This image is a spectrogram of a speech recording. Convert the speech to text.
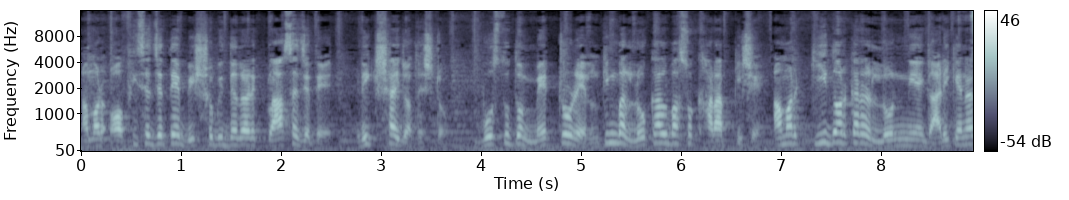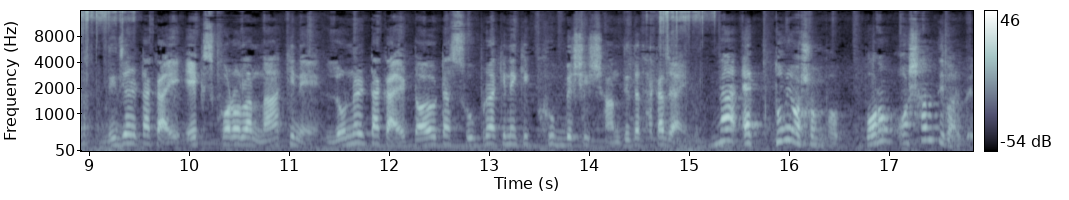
আমার অফিসে যেতে, বিশ্ববিদ্যালয়ের ক্লাসে যেতে রিক্সায় যথেষ্ট। বস্তুত মেট্রো রেল কিংবা লোকাল বাসও খারাপ কিসে? আমার কি দরকার লোন নিয়ে গাড়ি কেনার? নিজের টাকায় এক্স করলা না কিনে লোনের টাকায় টয়োটা সুপ্রা কিনে কি খুব বেশি শান্তিতে থাকা যায়? না, একদমই অসম্ভব, বরং অশান্তি বাড়বে।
